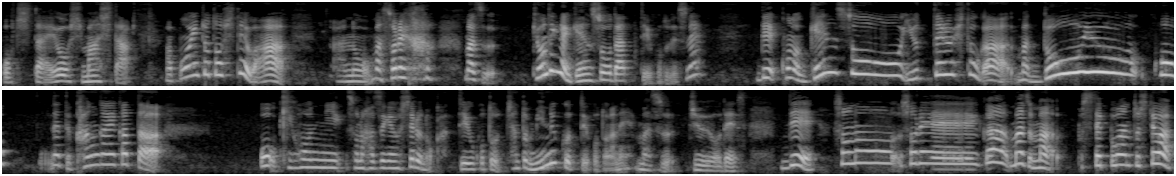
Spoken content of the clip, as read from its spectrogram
お伝えをしました。まあ、ポイントとしては、あの、まあ、それが、まず、基本的には幻想だっていうことですね。で、この幻想を言ってる人が、まあ、どういう、こう、なんていう考え方を基本にその発言をしてるのかっていうことをちゃんと見抜くっていうことがね、まず重要です。で、その、それが、まずまあ、ステップ1としては、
